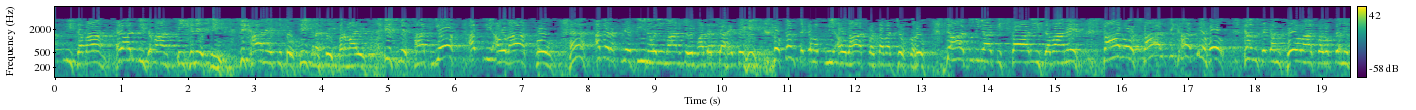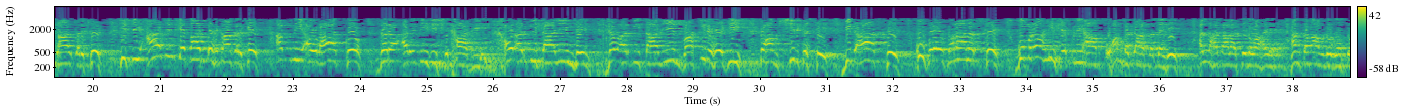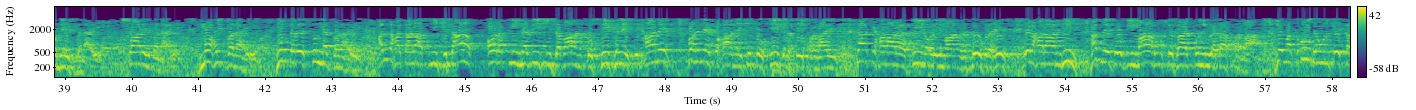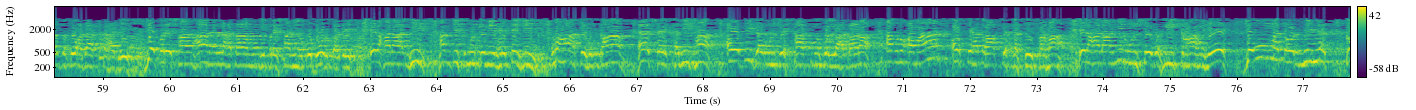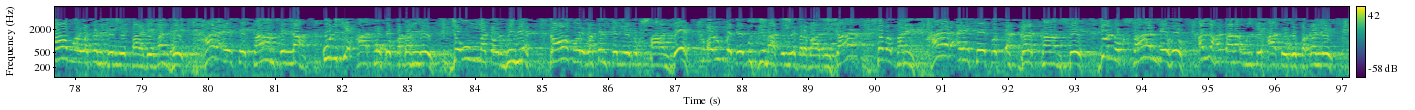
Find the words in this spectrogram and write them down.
اپنی زبان، عربی زبان سیکھنے کی، سکھانے کی تو سیکھ نصیب فرمائے۔ اس میں ساتھیوں، اپنی اولاد کو ہاں، اگر اپنے دین و ایمان کی حفاظت چاہتے ہیں، تو کم سے کم اپنی اولاد پر توجہ کرو۔ جہاں دنیا کی ساری زبانیں سالوں سال سکھاتے ہو، کم سے کم تھوڑا سا وقت نکال کر کے، کسی عالم کے پاس بہتا کر کے اپنی اولاد کو ذرا عربی بھی سکھا دیں اور عربی تعلیم دیں۔ جب عربی تعلیم باقی رہے گی تو ہم شرک سے، بدعات سے، کفر و ضلالت سے، گمراہی سے اپنے آپ کو ہم بچا سکیں گے۔ اللہ تعالیٰ سے دعا ہے، ہم تمام لوگوں کو نیک بنائے۔ سارے بنائے موہد بنائے متب سنت بنائے۔ اللہ تعالیٰ اپنی کتاب اور اپنی نبی کی زبان کو سیکھنے، سکھانے، پڑھنے، پڑھانے کی تو سیکھ نصیب فرمائے تاکہ ہمارا دین اور ایمان محبوب رہے۔ ارحان بھی، ہم نے جو بیمار ہوں سے ساتھ کلی ادا فرما۔ جو مقروض ہیں، ان کے قرض کو ادا کرا دے۔ جو پریشان ہار اللہ تعالیٰ ان کی پریشانیوں کو دور کر دے۔ ارحان بھی، ہم جس ملک میں رہتے ہیں، وہاں کے حکام شیخ خلیفہ اور دیگر ان کے ساتھیوں کو اللہ تعالیٰ امن و امان اور صحت و آپ نصیب فرما۔ ارحان ان سے وہی کام ہے جو امت اور ملت قوم اور وطن کے لیے فائدے مند ہے۔ ہر ایسے کام سے اللہ ان کے ہاتھوں کو پکڑ لے جو امت اور ملت قوم اور وطن کے لیے نقصان دے اور امت مسلمہ کے لیے بربادی کا سبب بنے۔ ہر ایسے غلط کام سے جو نقصان دہ ہو، اللہ تعالیٰ ان کے ہاتھوں کو پکڑ لے۔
